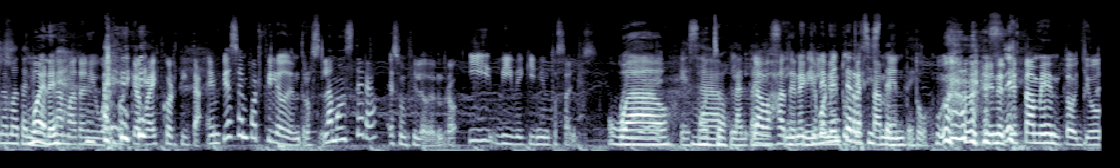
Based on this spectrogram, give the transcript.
La matan Muere. igual. La matan igual porque es raíz cortita. Empiecen por filodendros. La monstera es un filodendro y vive 500 años. Wow, Oye, esa mucho. planta La es vas a tener que poner en tu increíblemente resistente. testamento. en el testamento, yo,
